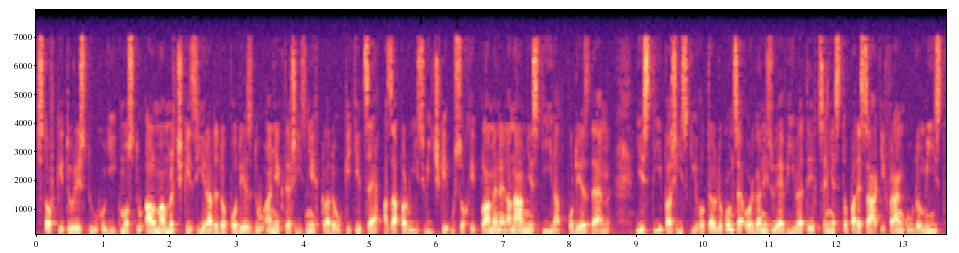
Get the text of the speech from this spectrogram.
Stovky turistů chodí k mostu Alma mlčky zírat do podjezdu a někteří z nich kladou kytice a zapalují svíčky u sochy plamene na náměstí nad podjezdem. Jistý pařížský hotel dokonce organizuje výlety v ceně 150 franků do míst,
